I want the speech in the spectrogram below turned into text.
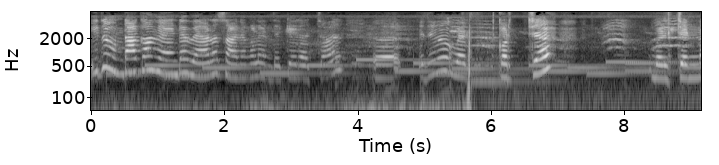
ഇത് ഉണ്ടാക്കാൻ വേണ്ട വേറെ സാധനങ്ങൾ എന്തൊക്കെയാന്ന് വെച്ചാൽ ഇതിന് കുറച്ച് വെളിച്ചെണ്ണ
